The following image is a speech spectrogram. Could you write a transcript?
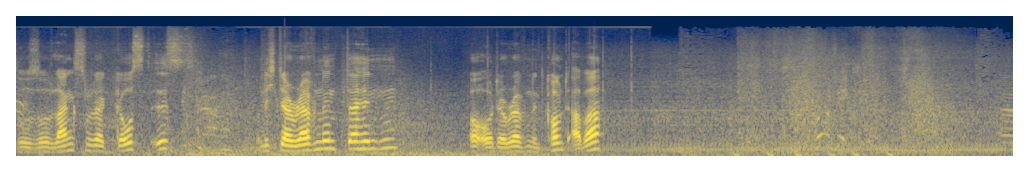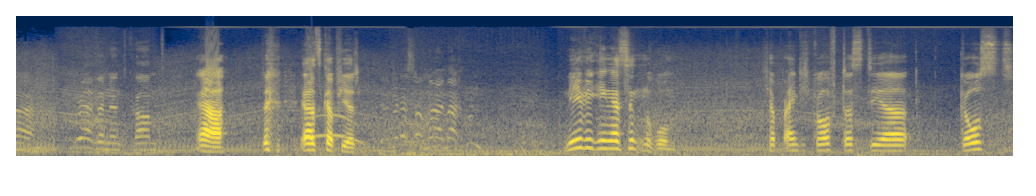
So, solange es nur der Ghost ist und nicht der Revenant da hinten. Oh, oh, der Revenant kommt aber. Ah, Revenant kommt. Ja, er hat's kapiert. Nee, wir gehen jetzt hinten rum. Ich habe eigentlich gehofft, dass der Ghost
